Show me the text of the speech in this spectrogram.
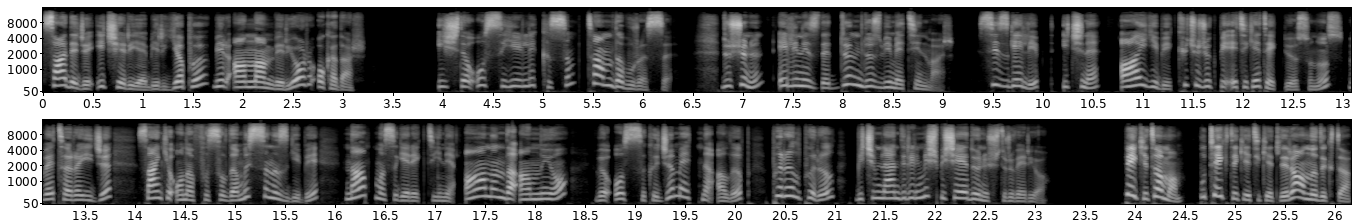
Sadece içeriye bir yapı, bir anlam veriyor, o kadar. İşte o sihirli kısım tam da burası. Düşünün elinizde dümdüz bir metin var. Siz gelip içine ay gibi küçücük bir etiket ekliyorsunuz ve tarayıcı sanki ona fısıldamışsınız gibi ne yapması gerektiğini anında anlıyor ve o sıkıcı metni alıp pırıl pırıl biçimlendirilmiş bir şeye dönüştürüveriyor. Peki tamam, bu tek tek etiketleri anladık da.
